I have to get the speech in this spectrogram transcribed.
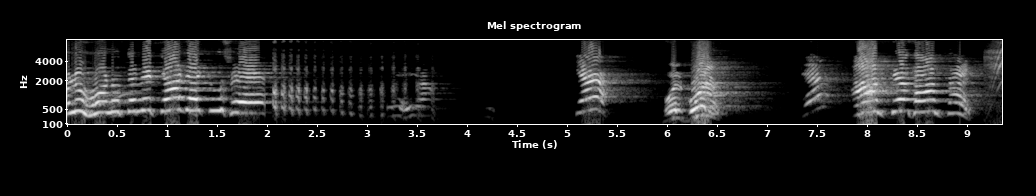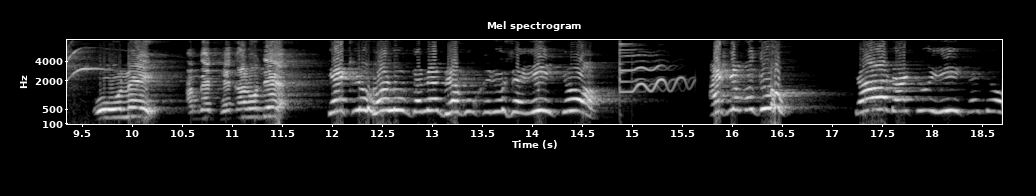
ઓલું હોનું તમે ક્યાં જાચ્યું છે? ક્યાં? બોલ બોલ. આમ કે આમ થાય. ઓ નહીં. આમ કઈ ઠેકાણું દે. કેટલું હોનું તમે ભેગું કર્યું છે? ઈ કયો? આટલું બધું? ક્યાં જાચ્યું ઈ કહેજો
